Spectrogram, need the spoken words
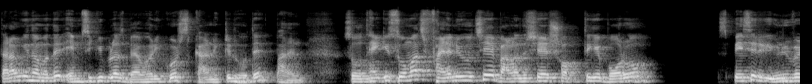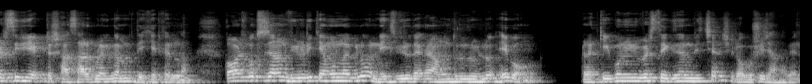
তারাও কিন্তু আমাদের এমসিকিউ প্লাস ব্যবহারিক কোর্স কানেক্টেড হতে পারেন। So thank you so much finally হচ্ছে, বাংলাদেশের সব থেকে বড় স্পেসের ইউনিভার্সিটির একটা সার্কুলার কিন্তু আমরা দেখে ফেললাম। কমেন্টস বক্সে জানান ভিডিওটি কেমন লাগল নেক্সট ভিডিও দেখার আমন্ত্রণ রইল, এবং আপনারা কে কোন ইউনিভার্সিটি এক্সাম দিচ্ছেন সেটা অবশ্যই জানাবেন।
